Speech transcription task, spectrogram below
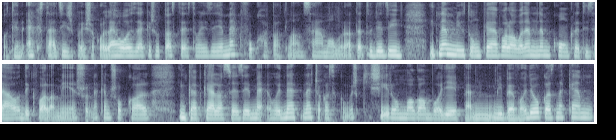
ott ilyen extázisba, és akkor lehozzák, és ott azt éreztem, hogy ez egy ilyen megfoghatatlan számomra. Tehát, hogy ez így, itt nem jutunk el valahova, nem, nem konkretizálódik valami, és nekem sokkal inkább kell az, hogy, azért, hogy ne, ne csak azt, hogy most kisírom magamból, hogy éppen mibe vagyok, az nekem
